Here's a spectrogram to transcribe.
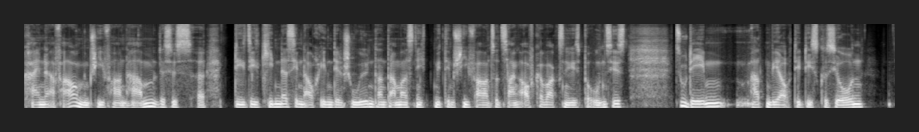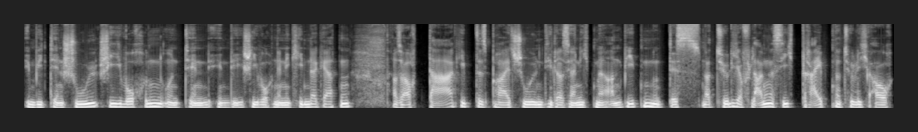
keine Erfahrung im Skifahren haben. Das ist, die, die Kinder sind auch in den Schulen dann damals nicht mit dem Skifahren sozusagen aufgewachsen, wie es bei uns ist. Zudem hatten wir auch die Diskussion, mit den Schulskiwochen und den, in die Skiwochen in den Kindergärten. Also auch da gibt es bereits Schulen, die das ja nicht mehr anbieten. Und das natürlich auf lange Sicht treibt natürlich auch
